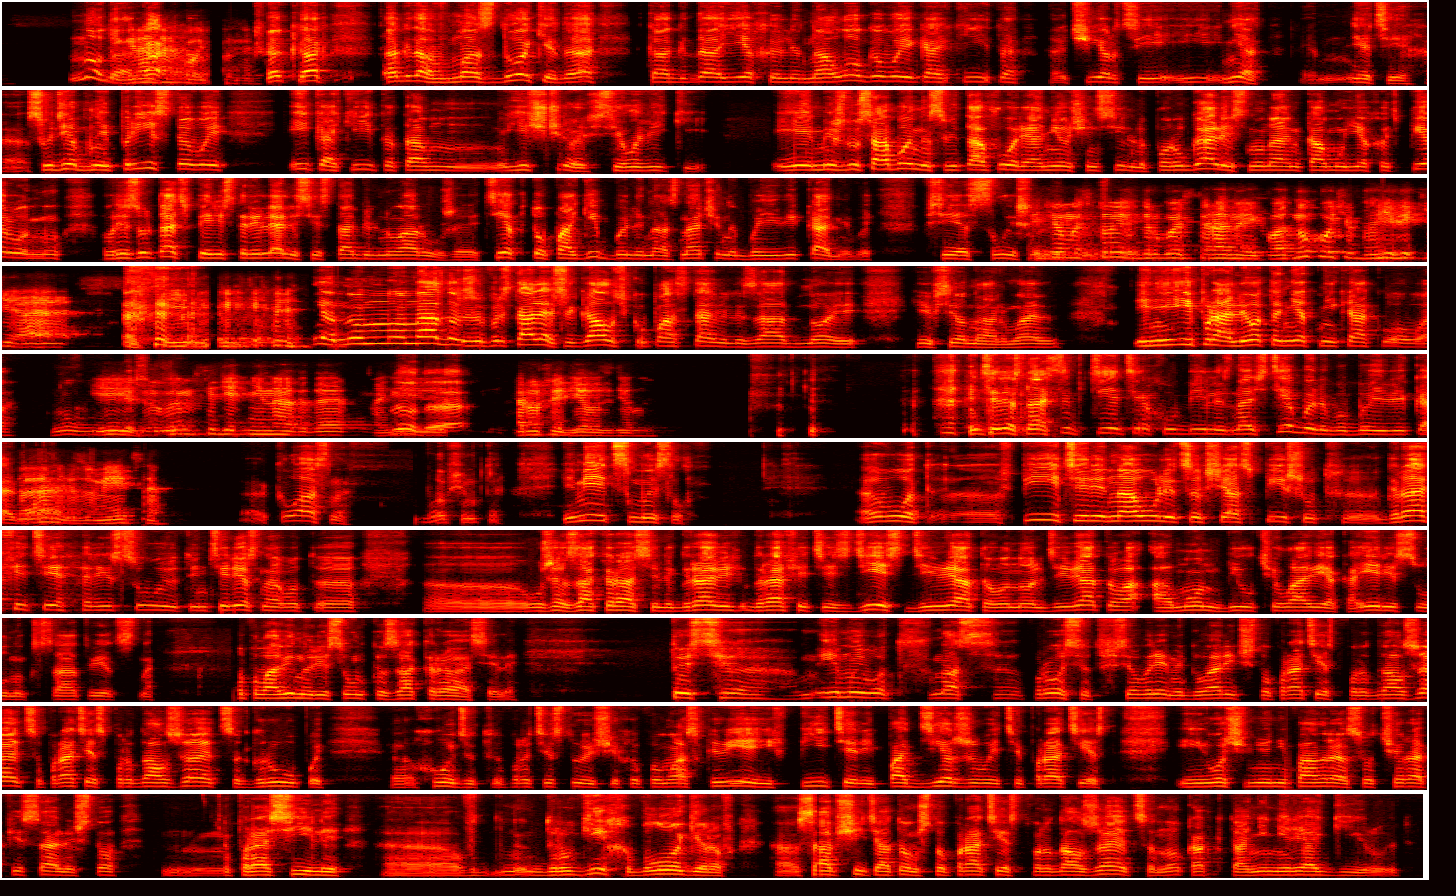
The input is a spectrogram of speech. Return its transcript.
Ну да, Игра как, как, как тогда в Моздоке, да, когда ехали налоговые какие-то э, черти, и нет, эм, эти э, судебные приставы и какие-то там еще силовики. И между собой на светофоре они очень сильно поругались, ну, наверное, кому ехать первым. В результате перестрелялись из стабильного оружия. Те, кто погиб, были назначены боевиками. Вы все слышали. Причем и с той, и с другой стороны. Их в одну кучу боевики, а не, ну, ну надо же, представляешь, и галочку поставили заодно, и, и все нормально. И, не, и пролета нет никакого. Ну, и если... живым сидеть не надо, да? Они ну да. Хорошее дело сделали. Интересно, а если бы те тех убили, значит, те были бы боевиками? Да, разумеется. Классно. В общем-то, имеет смысл. Вот, э, в Питере на улицах сейчас пишут э, граффити, рисуют. Интересно, вот э, уже закрасили граффити. Здесь 9.09 ОМОН бил человека. И рисунок, соответственно. Но половину рисунка закрасили. То есть, и мы вот, нас просят все время говорить, что протест продолжается. Протест продолжается, группы Э, ходят протестующих и по Москве, и в Питере, поддерживайте протест. И очень мне не понравилось, вот вчера писали, что просили э, других блогеров э, сообщить о том, что протест продолжается, но как-то они не реагируют.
